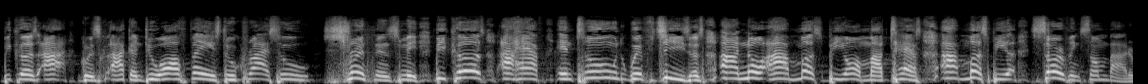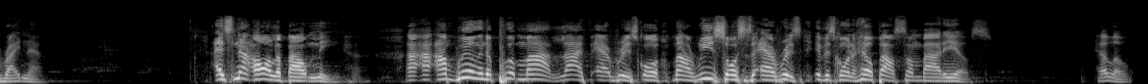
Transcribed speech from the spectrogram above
Because I, I can do all things through Christ who strengthens me. Because I have in tune with Jesus, I know I must be on my task. I must be serving somebody right now. It's not all about me. I, am willing to put my life at risk or my resources at risk if it's going to help out somebody else. Hello.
